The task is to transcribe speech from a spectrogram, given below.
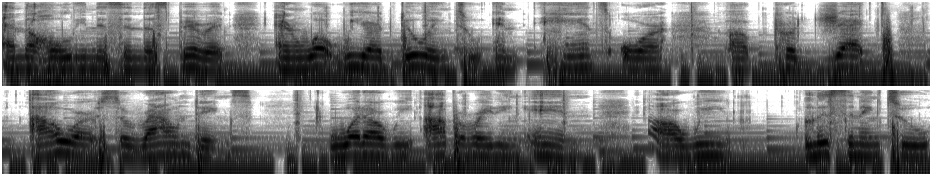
and the holiness in the spirit and what we are doing to enhance or uh, project our surroundings. What are we operating in? Are we listening to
